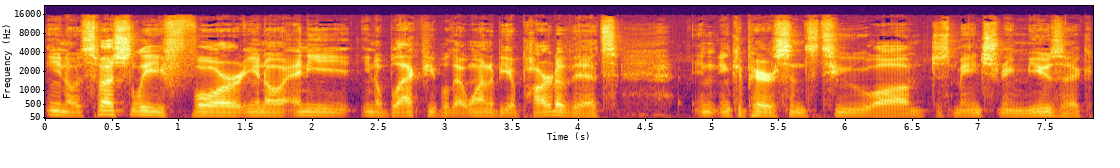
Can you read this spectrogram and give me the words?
you know, especially for you know any you know black people that want to be a part of it, in, in comparisons to um, just mainstream music,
